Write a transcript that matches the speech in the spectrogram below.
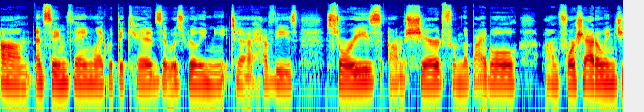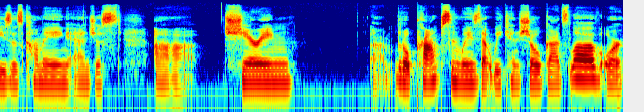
Um, and same thing like with the kids, it was really neat to have these stories um, shared from the Bible, um, foreshadowing Jesus coming and just uh, sharing um, little prompts and ways that we can show God's love or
